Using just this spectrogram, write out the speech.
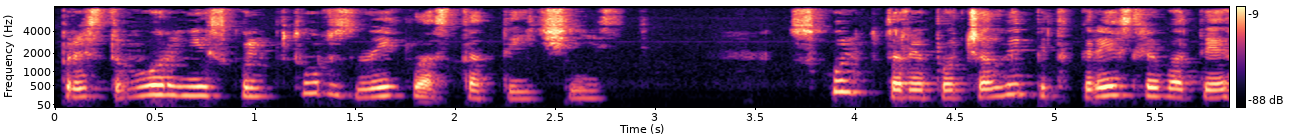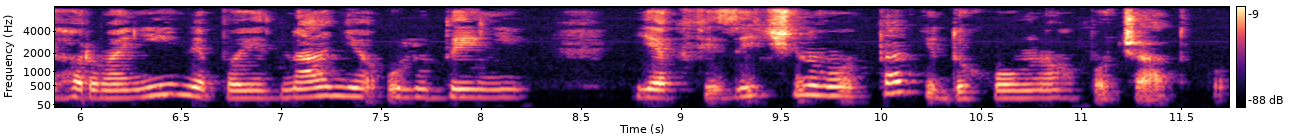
При створенні скульптур зникла статичність. Скульптори почали підкреслювати гармонійне поєднання у людині як фізичного, так і духовного початку.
